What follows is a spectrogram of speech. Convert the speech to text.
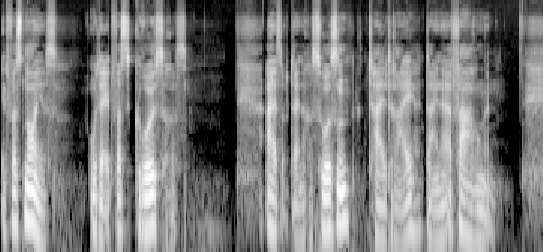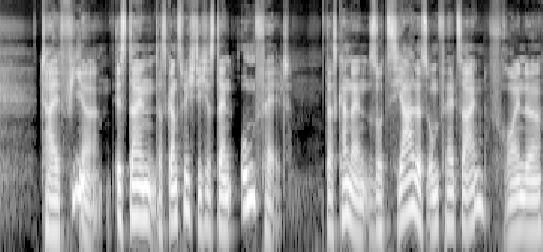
etwas Neues oder etwas Größeres. Also deine Ressourcen, Teil 3, deine Erfahrungen. Teil 4 ist dein, das ganz wichtig ist dein Umfeld. Das kann dein soziales Umfeld sein, Freunde,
